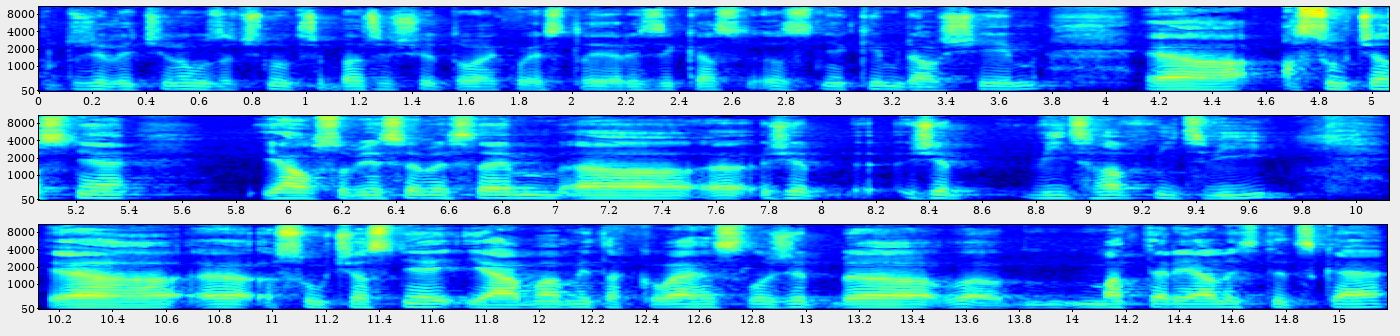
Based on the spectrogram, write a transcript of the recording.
protože většinou začnu třeba řešit to, jako jestli je rizika s, s někým dalším. A současně já osobně si myslím, že, že víc hlav víc ví. Já, současně já mám i takové heslo, že materialistické,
